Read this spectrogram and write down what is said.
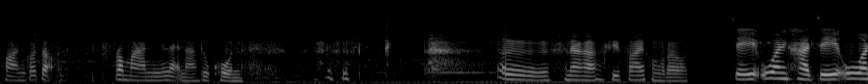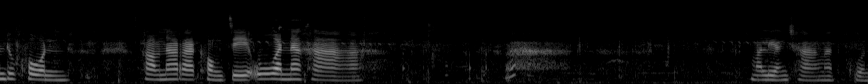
ควานก็จะประมาณนี้แหละนะทุกคน เออนะคะพี่ฝ้ายของเรา เจ๊อ้วนค่ะ เจ๊อ้วนทุกคน ความน่ารักของเจอ้วนนะคะ มาเลี้ยงช้างนะทุกคน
